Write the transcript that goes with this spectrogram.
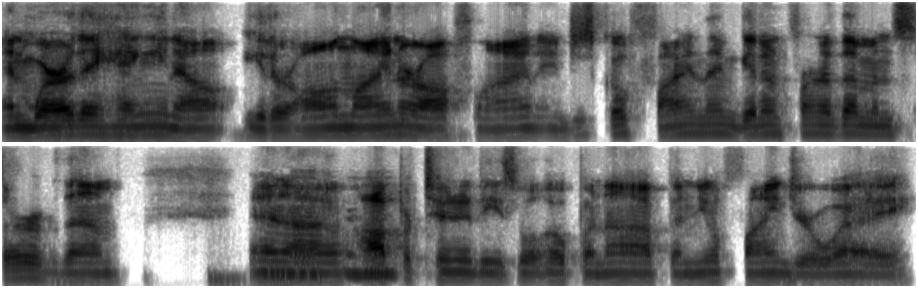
and where are they hanging out, either online or offline, and just go find them, get in front of them, and serve them, and uh, Mhm, mhm. opportunities will open up, and you'll find your way.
